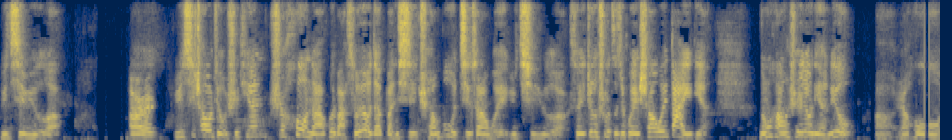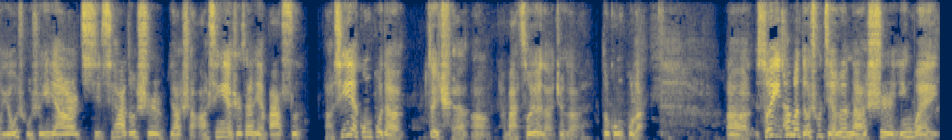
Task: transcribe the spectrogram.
逾期余额，而逾期超九十天之后呢，会把所有的本息全部计算为逾期余额，所以这个数字就会稍微大一点。农行是六点六啊，然后邮储是一点二七，其他都是比较少啊。兴业是三点八四啊，兴业公布的最全啊，他把所有的这个都公布了。呃，所以他们得出结论呢，是因为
